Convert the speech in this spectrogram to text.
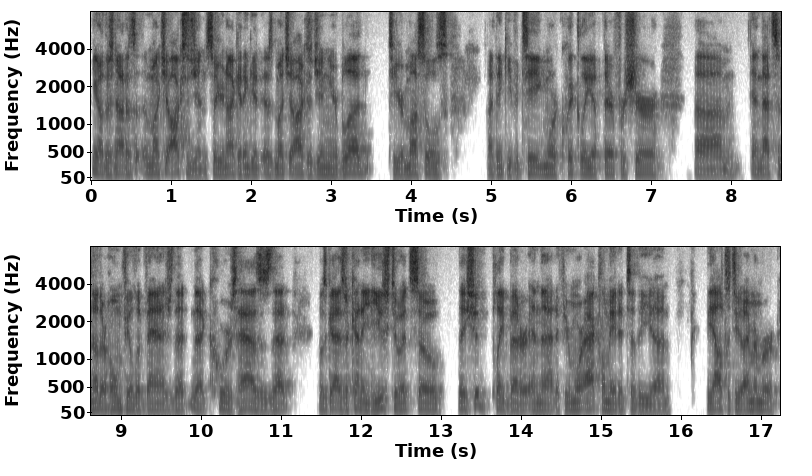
you know, there's not as much oxygen. So you're not going to get as much oxygen in your blood to your muscles. I think you fatigue more quickly up there for sure. Um, and that's another home field advantage that that Coors has is that those guys are kind of used to it, so they should play better in that. If you're more acclimated to the um, the altitude, I remember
